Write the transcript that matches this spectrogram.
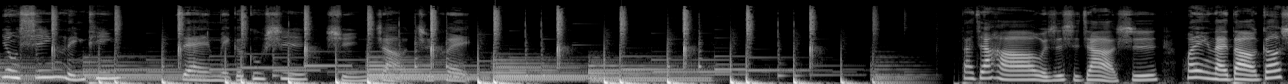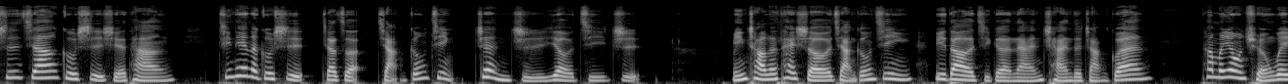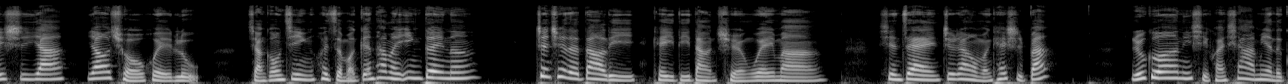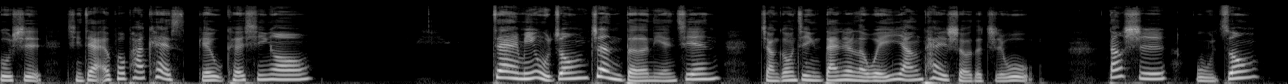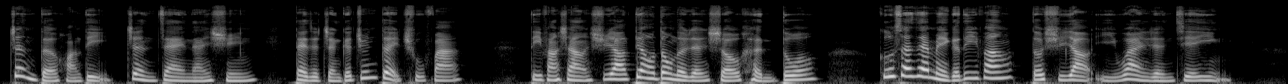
用心聆听，在每个故事寻找智慧。大家好，我是诗佳老师，欢迎来到高诗佳故事学堂。今天的故事叫做《蒋公敬正直又机智》。明朝的太守蒋公敬遇到了几个难缠的长官，他们用权威施压，要求贿赂。蒋公敬会怎么跟他们应对呢？正确的道理可以抵挡权威吗？现在就让我们开始吧。如果你喜欢下面的故事，请在 Apple Podcast 给五颗星哦。在明武宗正德年间，蒋公敬担任了维阳太守的职务。当时武宗正德皇帝正在南巡，带着整个军队出发。地方上需要调动的人手很多，估算在每个地方都需要一万人接应。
